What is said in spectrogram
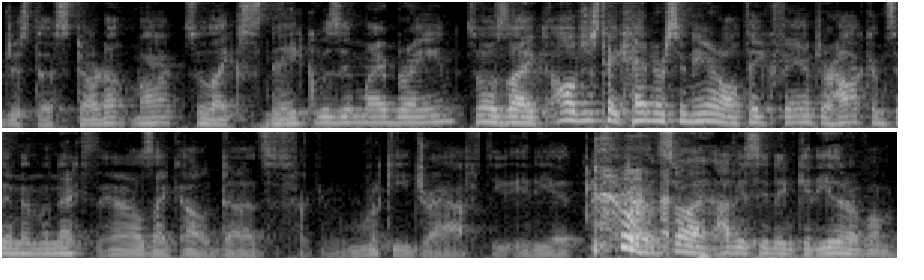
just a startup mock. So like Snake was in my brain. So I was like, I'll just take Henderson here. I'll take Fant or Hockenson in the next. And I was like, oh, duh, it's a fucking rookie draft, you idiot. so I obviously didn't get either of them.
